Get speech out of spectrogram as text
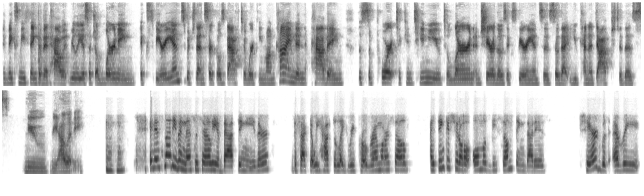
it makes me think of it how it really is such a learning experience which then circles back to working momkind and having the support to continue to learn and share those experiences so that you can adapt to this new reality mm-hmm. And it's not even necessarily a bad thing either the fact that we have to like reprogram ourselves i think it should all, almost be something that is shared with every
